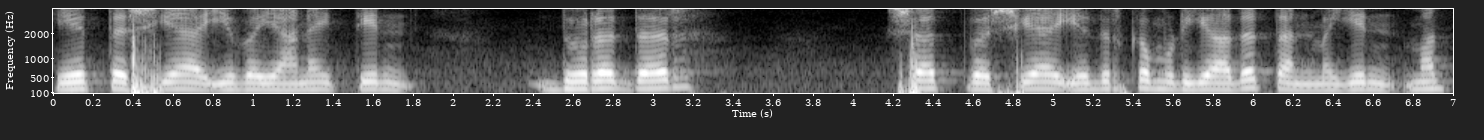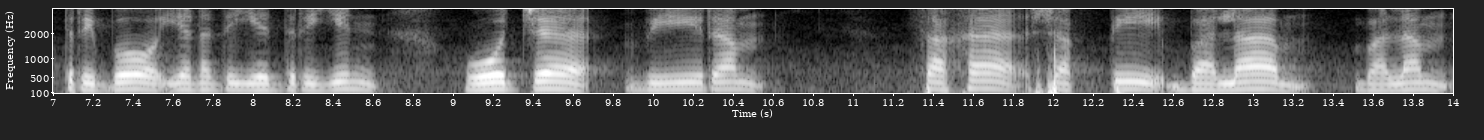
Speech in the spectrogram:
ஏத்தஷ்ய இவை அனைத்தின் துரதர் ஷத்வஷ்ய எதிர்க்க முடியாத தன்மையின் மத்ரிபோ எனது எதிரியின் ஓஜ வீரம் சக சக்தி பலம் பலம்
